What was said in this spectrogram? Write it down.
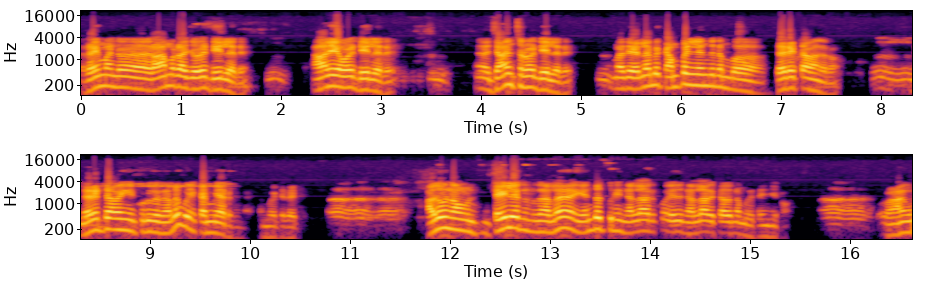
ரைமாண்ட் ராமராஜோட டீலரு. ஆலியாவோட டீலரு. ஜான்சனோட டீலரு. மற்ற எல்லாமே கம்பெனில இருந்து நம்ம டைரக்டா வாங்குறோம் ம், ம். டைரக்டா வாங்கி கொடுக்கறதுனால கொஞ்சம் கம்மியா இருக்குங்க நம்ம கிட்ட ரேட். அதுவும் நம்ம டெய்லர்ன்றதுனால எந்த துணி நல்லா இருக்கும் எது நல்லா இருக்காதுன்னு ஆ, ஆ. வாங்க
